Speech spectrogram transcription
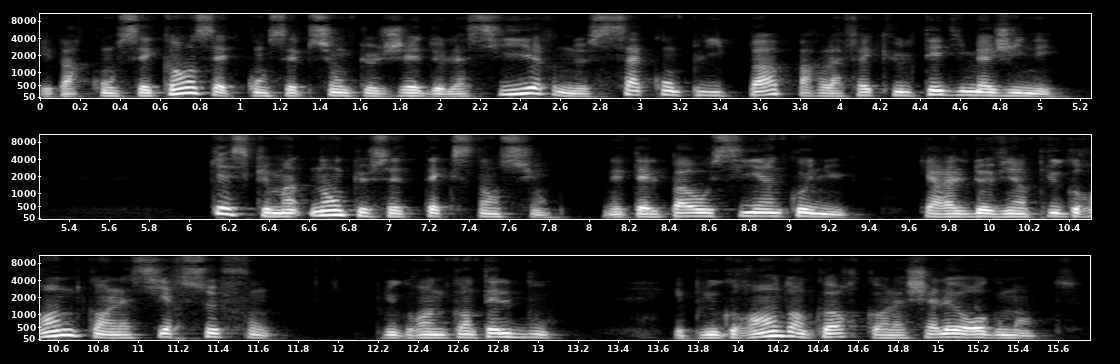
et par conséquent cette conception que j'ai de la cire ne s'accomplit pas par la faculté d'imaginer. Qu'est-ce que maintenant que cette extension? N'est-elle pas aussi inconnue? Car elle devient plus grande quand la cire se fond, plus grande quand elle bout, et plus grande encore quand la chaleur augmente.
